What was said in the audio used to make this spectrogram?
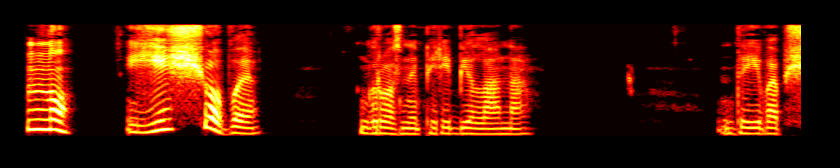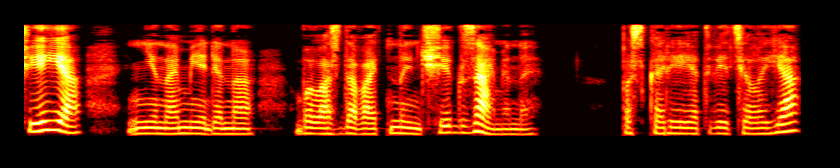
«Ну, еще бы!» — грозно перебила она. «Да и вообще я не намерена была сдавать нынче экзамены», — поскорее ответила я,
